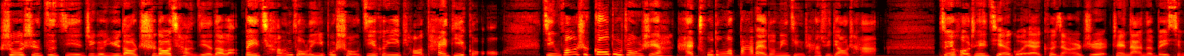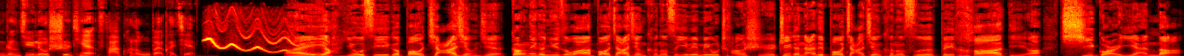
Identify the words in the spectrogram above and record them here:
说是自己这个遇到持刀抢劫的了，被抢走了一部手机和一条泰迪狗。警方是高度重视呀，还出动了八百多名警察去调查。最后这结果呀，可想而知，这男的被行政拘留十天，罚款了五百块钱。哎呀，又是一个报假警去。刚那个女子娃报假警，可能是因为没有常识；这个男的报假警，可能是被哈的啊，妻管严呐，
